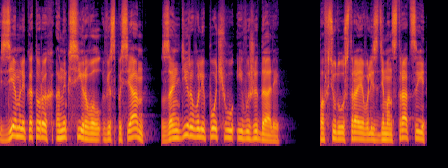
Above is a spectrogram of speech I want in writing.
земли которых аннексировал Веспасиан, зондировали почву и выжидали. Повсюду устраивались демонстрации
